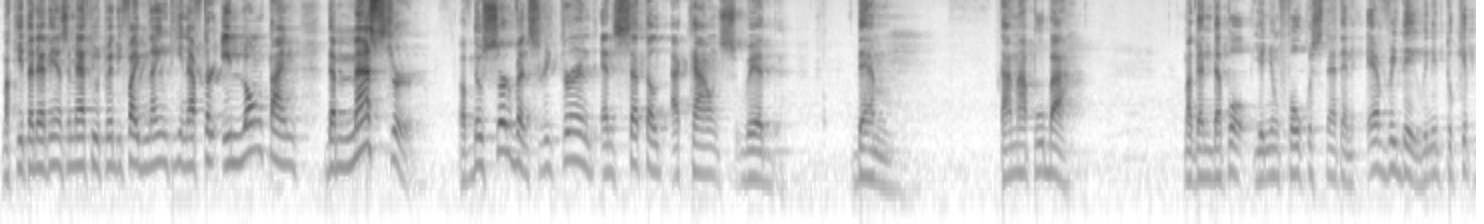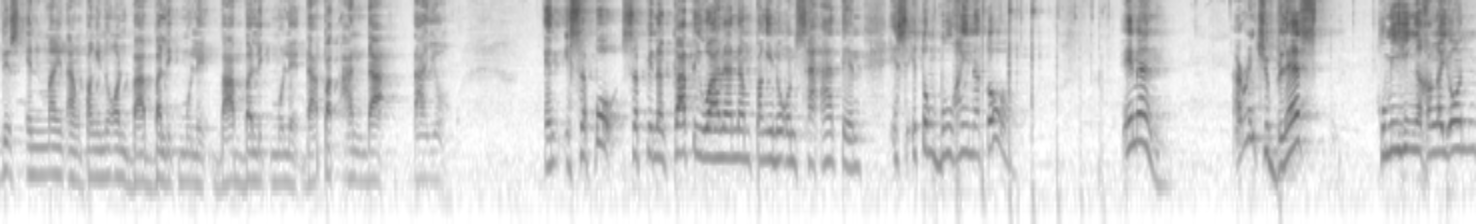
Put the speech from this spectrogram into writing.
Makita natin yan sa Matthew 25:19. After a long time, the master of those servants returned and settled accounts with them. Tama po ba? Maganda po. Yan yung focus natin. Every day, we need to keep this in mind. Ang Panginoon, babalik muli. Babalik muli. Dapat handa tayo. And isa po sa pinagkatiwala ng Panginoon sa atin is itong buhay na to. Amen. Aren't you blessed? Humihinga ka ngayon.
